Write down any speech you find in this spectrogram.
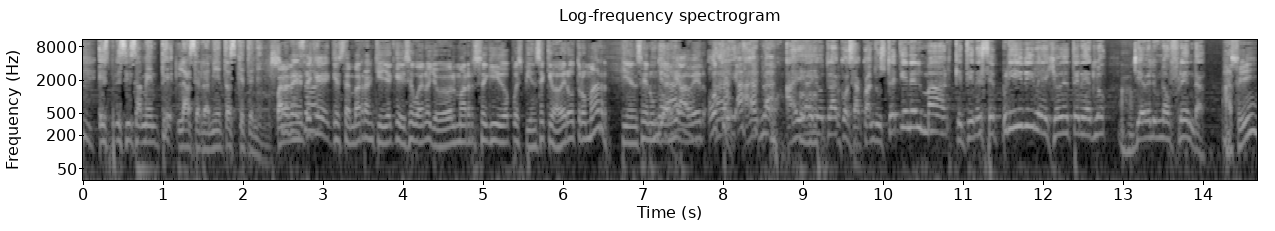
es precisamente las herramientas que tenemos. Para la gente que, que está en Barranquilla que dice, bueno, yo veo el mar seguido, pues piense que va a haber otro mar. Piense en un No, viaje a ver otro. ahí- ahí no, ahí hay otra cosa. Cuando usted tiene el mar, que tiene ese privilegio de tenerlo, llévele una ofrenda. ¿Ah, sí?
